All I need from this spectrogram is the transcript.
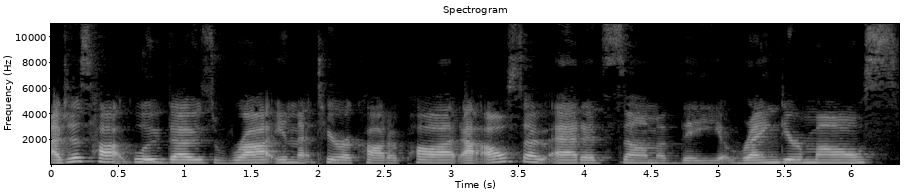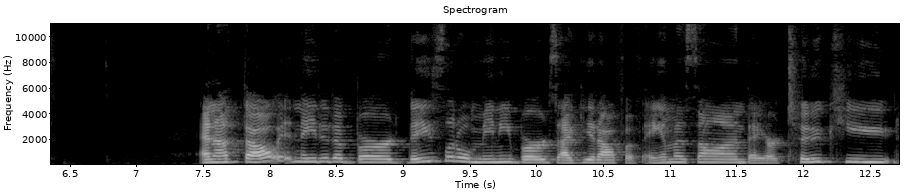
I just hot glued those right in that terracotta pot. I also added some of the reindeer moss and I thought it needed a bird. These little mini birds I get off of Amazon, they are too cute.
